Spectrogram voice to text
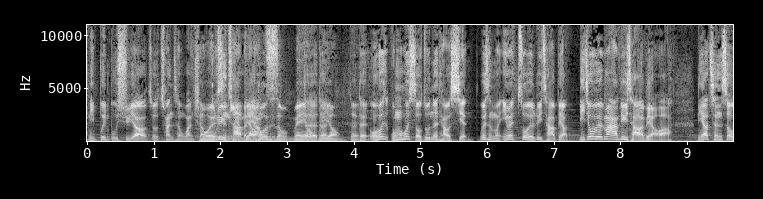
你并不需要就穿成完全成为绿茶婊或者什么没有的用。对对，我会我们会守住那条线。为什么？因为作为绿茶婊，你就会被骂绿茶婊啊！你要承受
